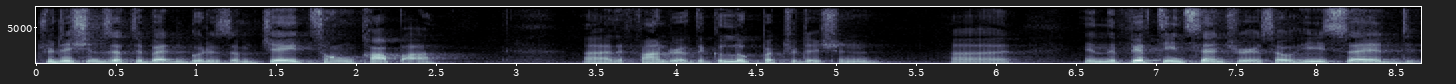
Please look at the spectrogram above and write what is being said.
traditions of Tibetan Buddhism, Je Tsongkhapa, uh, the founder of the Gelugpa tradition, uh, in the 15th century or so, he said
